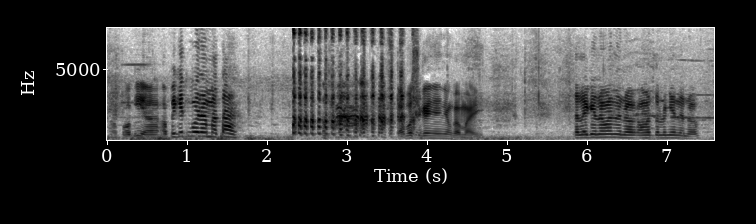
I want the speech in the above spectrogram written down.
O, pogi ha. O, pikit mo na mata. Tapos ganyan yung kamay. Talaga naman ano, kamatulungin ano.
